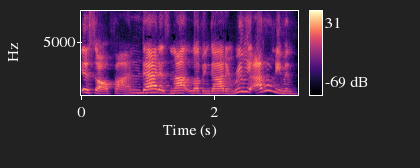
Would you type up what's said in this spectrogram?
it's all fine Mhm. that is not loving god and really i don't even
